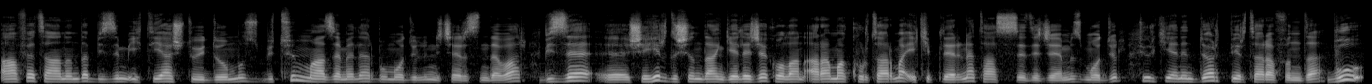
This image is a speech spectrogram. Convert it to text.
Afet anında bizim ihtiyaç duyduğumuz bütün malzemeler bu modülün içerisinde var. Bize e, şehir dışından gelecek olan arama kurtarma ekiplerine tahsis edeceğimiz modül Türkiye'nin dört bir tarafında bu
